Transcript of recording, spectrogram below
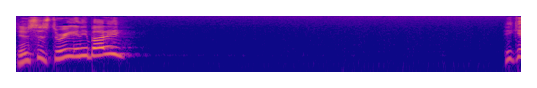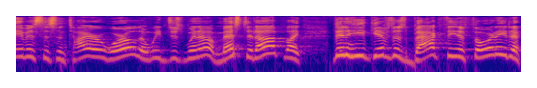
Genesis 3, anybody? He gave us this entire world and we just went out, messed it up. Like, then he gives us back the authority to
